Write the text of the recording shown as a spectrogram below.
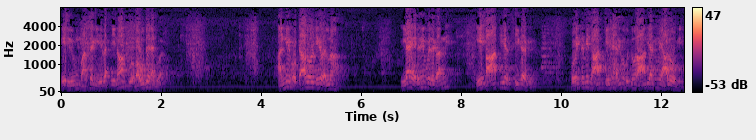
ඒ සිවුම් මනසකින් ඒවත් තියෙනවා බෞද්ධ නැතුවට. අන්නේ කොටස වලට ඒක වැළුණා. ඊයා එතනින් මොකද කරන්නේ? ඒ සාන්තිය සීකරගෙන කොහෙන්ද මේ සාන්තිය ඉන්නේ? හරිම බුදුම සාන්තියක් මේ ආලෝකේ.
